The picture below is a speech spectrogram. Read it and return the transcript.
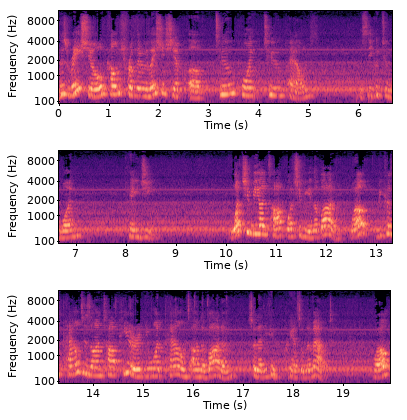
this ratio comes from the relationship of 2.2 pounds is equal to 1 kg. What should be on top, what should be in the bottom? Well, because pounds is on top here, you want pounds on the bottom so that you can cancel them out. Well,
